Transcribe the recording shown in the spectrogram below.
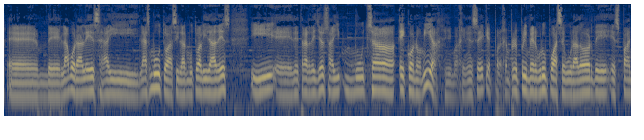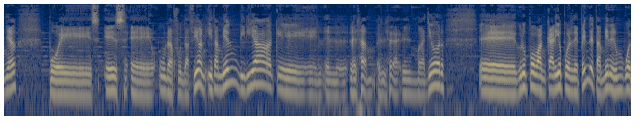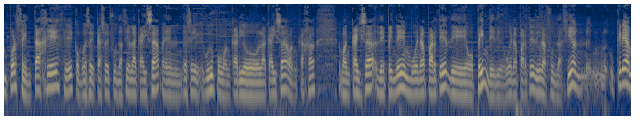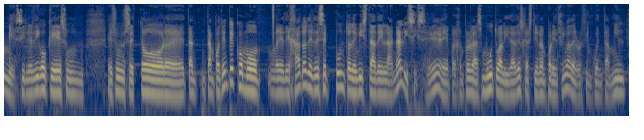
de labor hay las mutuas y las mutualidades y eh, detrás de ellos hay mucha economía. Imagínense que, por ejemplo, el primer grupo asegurador de España pues es eh, una fundación y también diría que el mayor eh, grupo bancario pues depende también en un buen porcentaje, eh, como es el caso de Fundación La Caixa, en ese grupo bancario La Caixa, Bancaja, Bancaisa, depende en buena parte de, o pende de buena parte de una fundación. Créanme, si les digo que es un es un sector eh, tan, tan potente como eh, dejado desde ese punto de vista del análisis. por ejemplo, las mutualidades gestionan por encima de los 50.000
